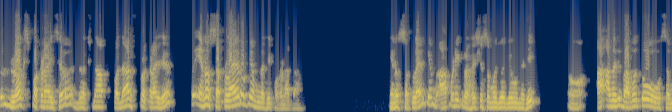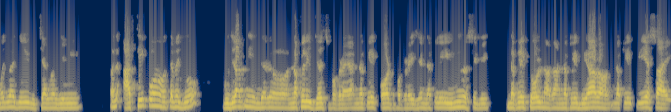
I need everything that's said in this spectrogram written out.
તો ડ્રગ્સ પકડાય છે, ડ્રગ્સના પદાર્થ પકડાય છે, તો એનો સપ્લાયરો કેમ નથી પકડાતા? એનો સપ્લાયર કેમ? આ પણ એક રહસ્ય સમજવા જેવું નથી. આ આ બધી બાબતો સમજવા જેવી, વિચારવા જેવી, અને આથી પણ તમે જુઓ ગુજરાતની અંદર નકલી જજ પકડાયા, નકલી કોર્ટ પકડાઈ છે, નકલી યુનિવર્સિટી, નકલી ટોલ નાકા નકલી બિયારણ, નકલી પીએસઆઈ.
